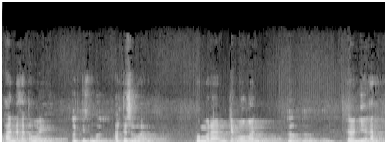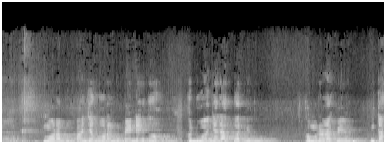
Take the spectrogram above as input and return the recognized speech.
Anne Hathaway, artis luar artis luar, pemeran Catwoman. tahu tahu tahu Nah dia kan mau rambut panjang mau rambut pendek itu keduanya dapat gitu. Kalau menurut aku ya, entah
